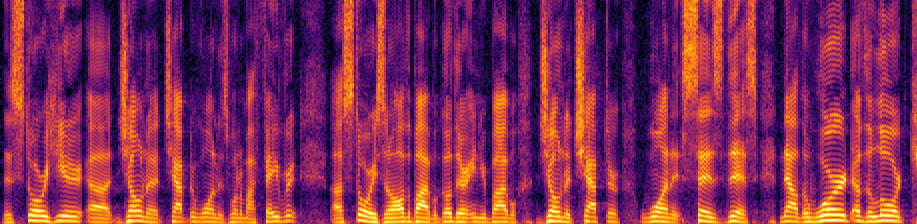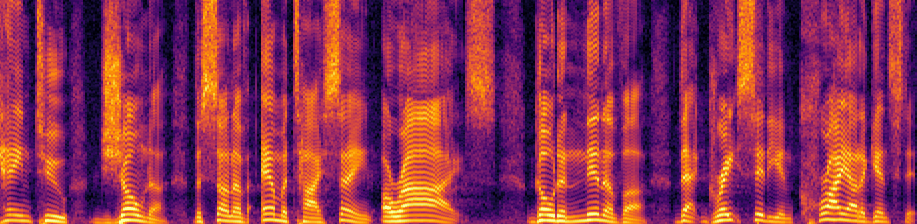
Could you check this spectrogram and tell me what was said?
This story here, uh, Jonah chapter 1, is one of my favorite uh, stories in all the Bible. Go there in your Bible. Jonah chapter 1, it says this Now the word of the Lord came to Jonah, the son of Amittai, saying, Arise, go to Nineveh, that great city, and cry out against it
